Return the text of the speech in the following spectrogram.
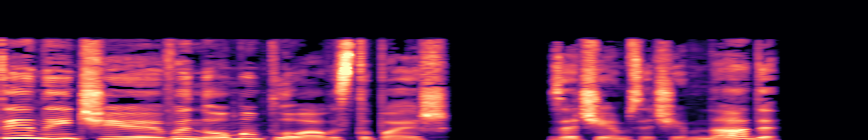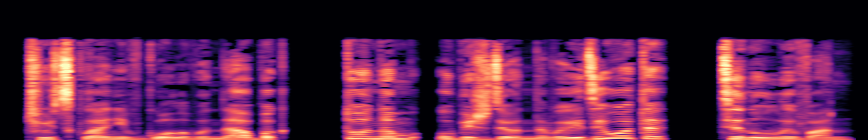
«Ты нынче в ином амплуа выступаешь». «Зачем, зачем, надо?» Чуть склонив голову на бок, тоном убежденного идиота, тянул Иван.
